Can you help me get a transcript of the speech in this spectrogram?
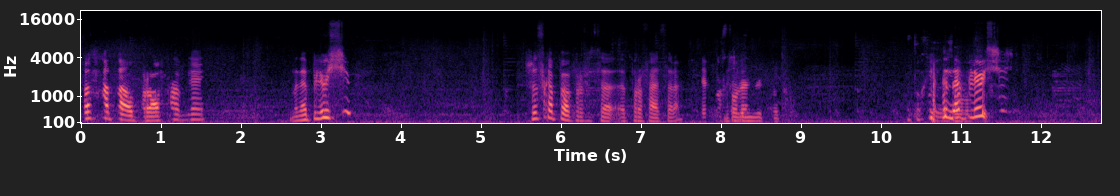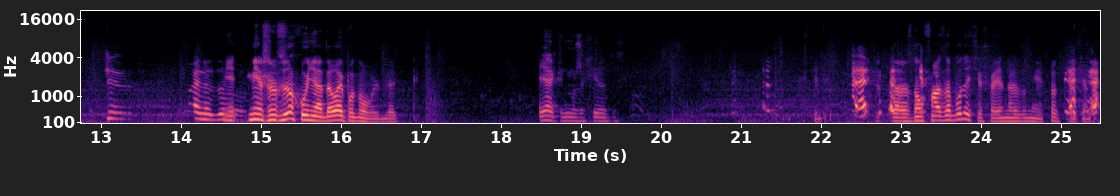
Хто схапав профа, блядь? Мене плющив? Що схапав професор... професора? 91 Ну, Похилий Мене знову. плющив? Чи... Нормально Мі- забув. Міша, все хуйня, давай по новій, блядь. А Як він може хилитись? Зараз знов фаза буде чи що? Я не розумію, що це таке?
